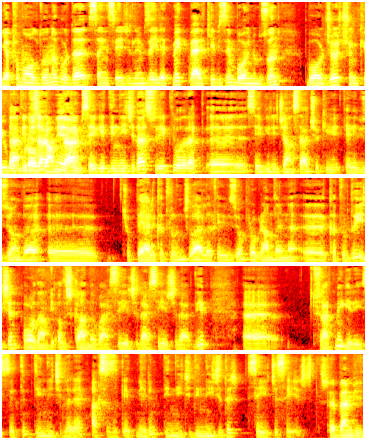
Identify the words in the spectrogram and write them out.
yapım olduğunu burada sayın seyircilerimize iletmek belki bizim boynumuzun borcu. Çünkü ben bu bir programda... yapayım sevgili dinleyiciler. Sürekli olarak e, sevgili Can Selçuk'i televizyonda e, çok değerli katılımcılarla televizyon programlarına e, katıldığı için oradan bir alışkanlığı var seyirciler seyirciler deyip e, düzeltme gereği hissettim. Dinleyicilere haksızlık etmeyelim. Dinleyici dinleyicidir, seyirci seyircidir. Tabii ben bir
